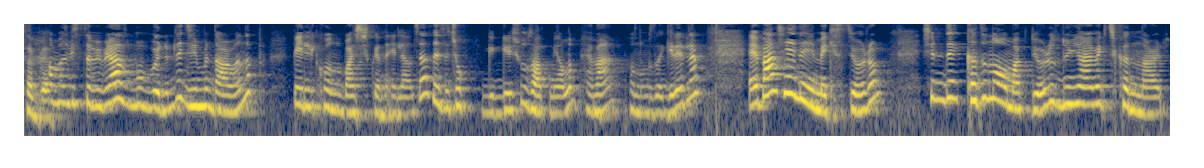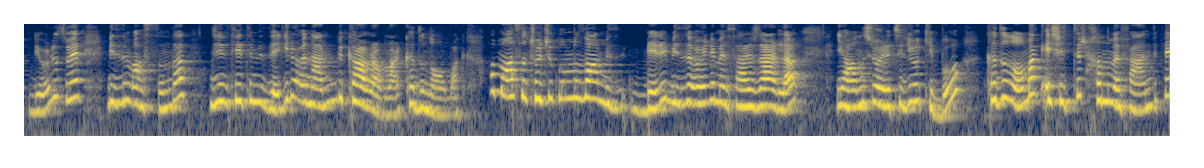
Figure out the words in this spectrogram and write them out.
Tabii. Ama biz tabii biraz bu bölümde cimri davranıp belli konu başlıklarını ele alacağız. Neyse çok girişi uzatmayalım. Hemen konumuza girelim. E, ben şeye değinmek istiyorum. Şimdi kadın olmak diyoruz. Dünya emekçi kadınlar diyoruz ve bizim aslında cinsiyetimizle ilgili önemli bir kavram var. Kadın olmak. Ama aslında çocukluğumuzdan beri bize öyle mesajlarla yanlış öğretiliyor ki bu. Kadın olmak eşittir hanımefendi ve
